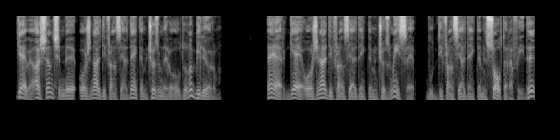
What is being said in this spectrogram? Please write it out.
g ve h'ın şimdi orijinal diferansiyel denklemin çözümleri olduğunu biliyorum. Eğer g orijinal diferansiyel denklemin çözümü ise, bu diferansiyel denklemin sol tarafıydı,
